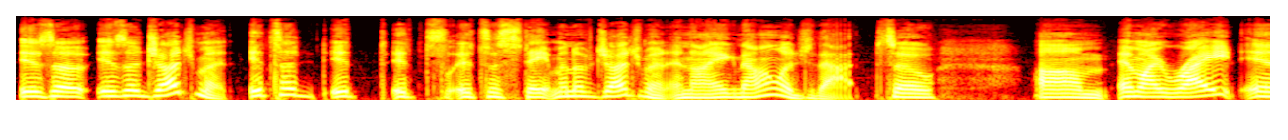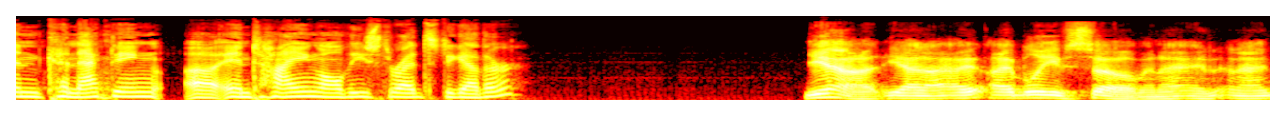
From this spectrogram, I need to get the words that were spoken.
is a is a judgment. It's a it it's it's a statement of judgment, and I acknowledge that. So, um, am I right in connecting uh, in tying all these threads together? Yeah, yeah, I, I believe so, and I and I,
